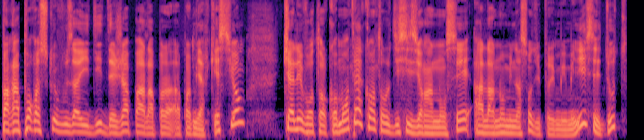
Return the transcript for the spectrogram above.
par rapport à ce que vous avez dit déjà par la, première question, quel est votre commentaire quant aux décisions annoncées à la nomination du Premier ministre? Et doute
